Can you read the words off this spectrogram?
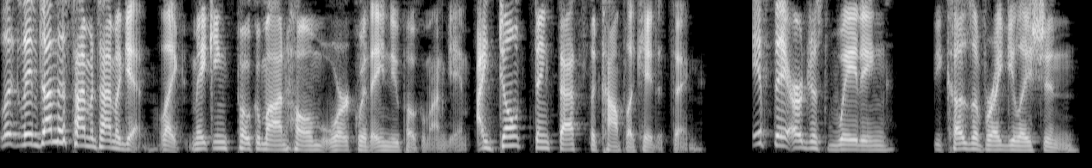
Look, they've done this time and time again, like making Pokemon Home work with a new Pokemon game. I don't think that's the complicated thing. If they are just waiting because of regulation,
